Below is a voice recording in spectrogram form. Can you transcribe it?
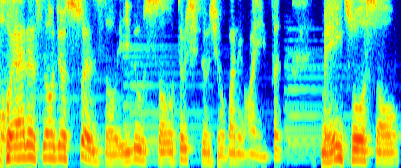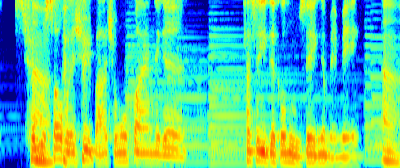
回来的时候就顺手一路收，对不起对不起，我帮你换一份，每一桌收，全部嗯收回去，把它全部放在那个，它是一个公主生一个妹妹，嗯，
